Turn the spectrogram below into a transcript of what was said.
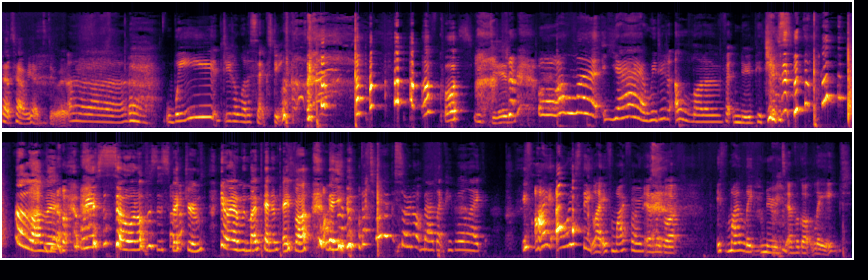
That's how we had to do it. Uh, we did a lot of sexting. of course you did. oh, I'll yeah, we did a lot of nude pictures. I love it. We are so on opposite spectrums. Here I am with my pen and paper. Oh there you That's why I'm so not mad. Like people are like, if I, I always think like if my phone ever got, if my leaked nudes ever got leaked,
